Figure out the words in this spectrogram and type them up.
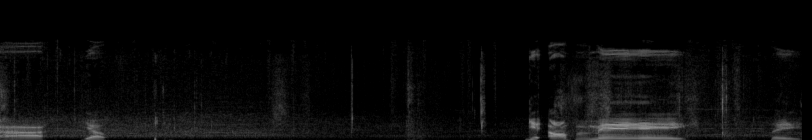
Ah, yo. Get off of me! Please.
